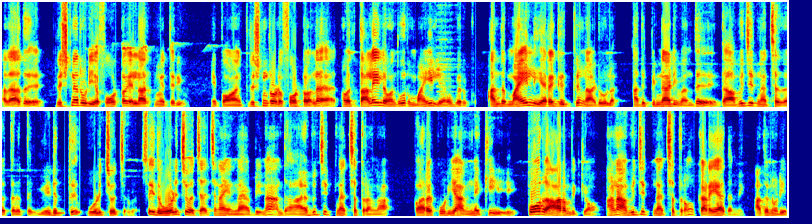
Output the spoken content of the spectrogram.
அதாவது கிருஷ்ணருடைய ஃபோட்டோ எல்லாருக்குமே தெரியும். இப்போ கிருஷ்ணரோட ஃபோட்டோவில் அவர் தலையில் வந்து ஒரு மயில் இறகு இருக்கும். அந்த மயில் இறகுக்கு நடுவில் அது பின்னாடி வந்து இந்த அபிஜித் நட்சத்திரத்தை எடுத்து ஒழிச்சு வச்சிருவார். ஸோ இது ஒழிச்சு வச்சாச்சுன்னா என்ன அப்படின்னா அந்த அபிஜித் நட்சத்திரம்னா வரக்கூடிய அன்னைக்கு போர் ஆரம்பிக்கும். ஆனால் அபிஜித் நட்சத்திரம் கிடையாது அன்னைக்கு. அதனுடைய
